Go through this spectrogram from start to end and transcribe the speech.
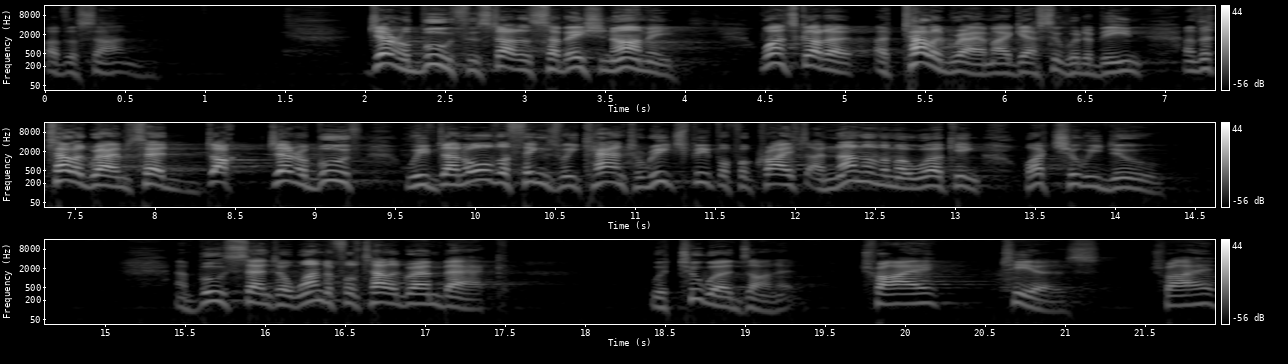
of the son. General Booth, who started the Salvation Army, once got a, a, telegram, I guess it would have been, and the telegram said, Doc, General Booth, we've done all the things we can to reach people for Christ, and none of them are working. What should we do? And Booth sent a wonderful telegram back with two words on it try tears. Try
